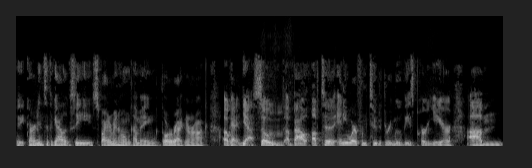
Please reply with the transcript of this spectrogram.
Wait, Guardians of the Galaxy, Spider-Man Homecoming, Thor Ragnarok. Okay, yeah, so about up to anywhere from 2 to 3 movies per year. Um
